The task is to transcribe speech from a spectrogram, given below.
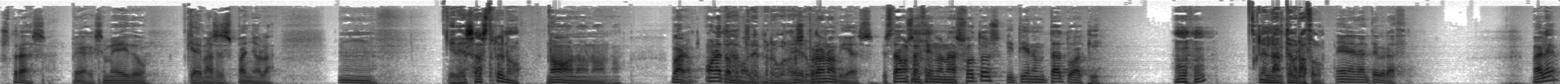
Ostras, espera, que se me ha ido... Que además es española. Mm, ¿Y desastre no? no, no, no, no. Bueno, un Atom Ah, Model. pero bueno, eh. Pronovias. Estamos haciendo unas fotos y tiene un tatu aquí. En el antebrazo. en el antebrazo. ¿Vale?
